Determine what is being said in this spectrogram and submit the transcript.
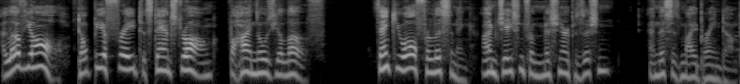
I love you all. Don't be afraid to stand strong behind those you love. Thank you all for listening. I'm Jason from the Missionary Position, and this is my brain dump.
